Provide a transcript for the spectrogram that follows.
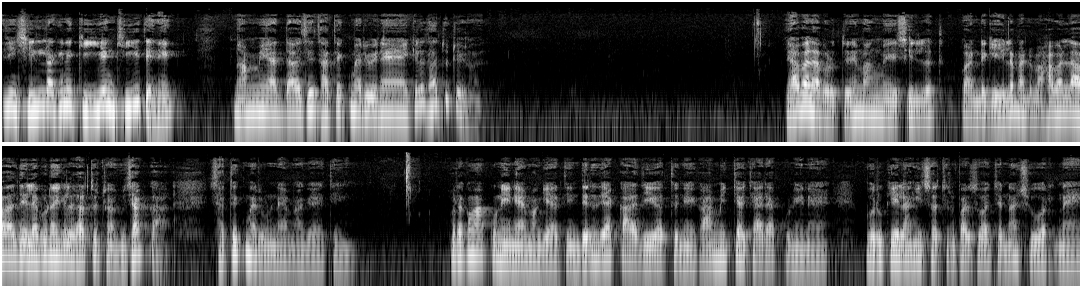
ඉතින් සිල් රකින්න කීයෙන් කී දෙනෙක් මම මේ අද දවසේ සතෙක් මැරුවේ නෑ කියලා සතුට වෙනවා. යහබලපොරොත්තු වෙන්නේ මම මේ සිල්ලත් පණ්ඩ ගිහිල්ලා මට අහවල් අහවල් දෙය ලැබුණා කියලා සතුට වෙනවා. මිසක්කා සතෙක් මැරුන්නේ නෑ මගේ අතින්. හොරකමක් උනේ නෑ මගේ අතින් දෙන දෙයක් කාලා ජීවත් වෙන්නේ කාමීත්‍යාචාරයක් උනේ නෑ. බොරු කේලන් හි සත්‍යන පරිසවචන ෂුවර් නෑ.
